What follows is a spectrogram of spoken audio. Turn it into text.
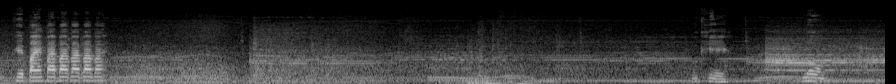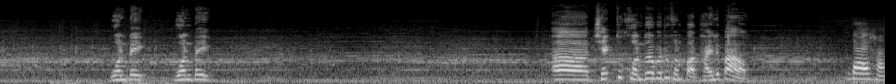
โอเคไปไปไปไปไปไปโอเค ลง วนไปอีก วนไปอีกอ่าเช็คทุกคนด้วยว่าทุกคนปลอดภัยหรือเปล่า ได้ค่ะ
